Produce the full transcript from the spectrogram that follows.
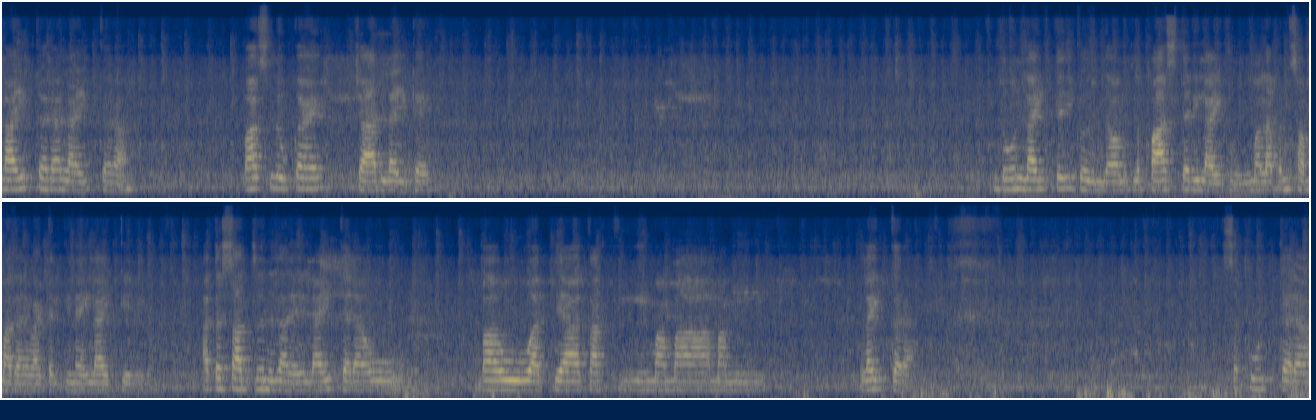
लाईक करा लाईक करा. पाच लोक आहे चार लाईक आहे. दोन लाईक तरी करून जावा मतलब पाच तरी लाईक होईल. मला पण समाधान वाटेल की नाही लाईक केलेलं. आता सात जण झाले लाईक करा ओ भाऊ आत्या काकी मामा मामी लाईक करा. सपोर्ट करा.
